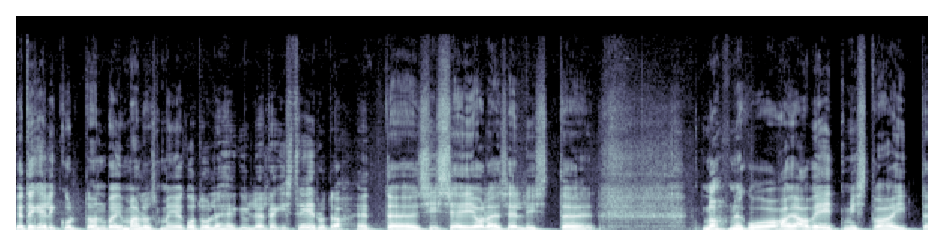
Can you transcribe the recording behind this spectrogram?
Ja tegelikult on võimalus meie koduleheküljel registreeruda, et äh, siis ei ole sellist äh, noh, nagu aja veetmist, vaid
